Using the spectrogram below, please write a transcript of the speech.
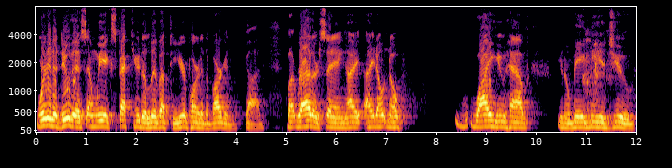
we're going to do this and we expect you to live up to your part of the bargain, God, but rather saying, I, I don't know why you have, you know, made me a Jew,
